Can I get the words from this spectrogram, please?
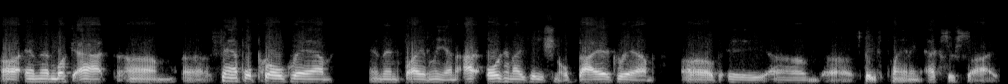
uh, and then look at um, sample program, and then finally an uh, organizational diagram of a um, uh, space planning exercise.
